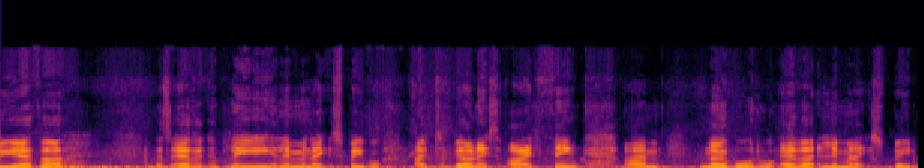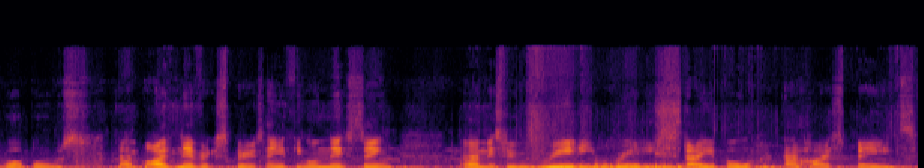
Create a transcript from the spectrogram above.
do you ever does ever completely eliminate speed wobble? Uh, to be honest, I think um, no board will ever eliminate speed wobbles. Um, I've never experienced anything on this thing. Um, it's been really, really stable at high speeds.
